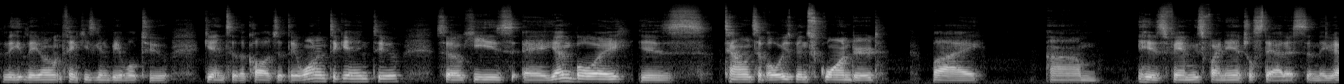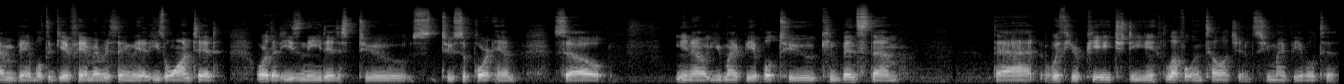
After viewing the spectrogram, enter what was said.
they, they don't think he's going to be able to get into the college that they want him to get into. So he's a young boy. His talents have always been squandered by um, his family's financial status, and they haven't been able to give him everything that he's wanted or that he's needed to to support him. So, you know, you might be able to convince them that with your PhD level intelligence, you might be able to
